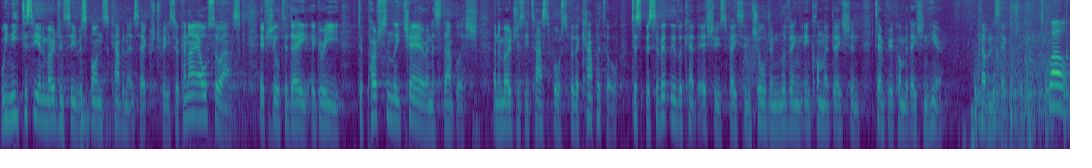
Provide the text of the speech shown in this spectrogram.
We need to see an emergency response, Cabinet Secretary. So can I also ask if she'll today agree to personally chair and establish an emergency task force for the capital to specifically look at the issues facing children living in accommodation, temporary accommodation here? Cabinet Secretary. Well,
